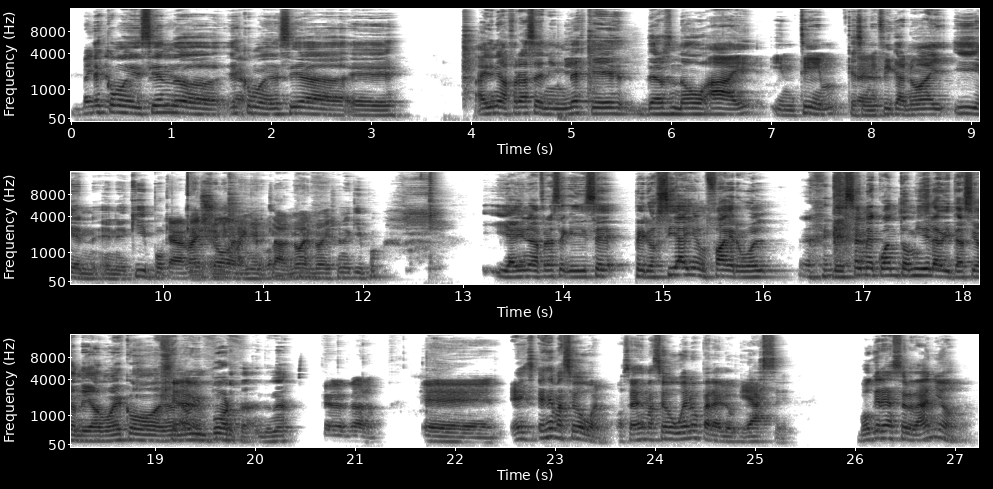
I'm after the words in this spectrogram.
20 Es como diciendo, es como decía, eh, hay una frase en inglés que es There's no I in team, que Sí. significa no hay I en, en equipo. Claro, no hay yo en español, equipo. Claro, no hay, no hay yo en equipo. Y hay una frase que dice, pero sí hay en Firewall, decime cuánto mide la habitación, digamos, es como, no- no, me importa, ¿entendés? Claro, claro. Eh, es, es demasiado bueno. O sea, es demasiado bueno para lo que hace. ¿Vos querés hacer daño?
